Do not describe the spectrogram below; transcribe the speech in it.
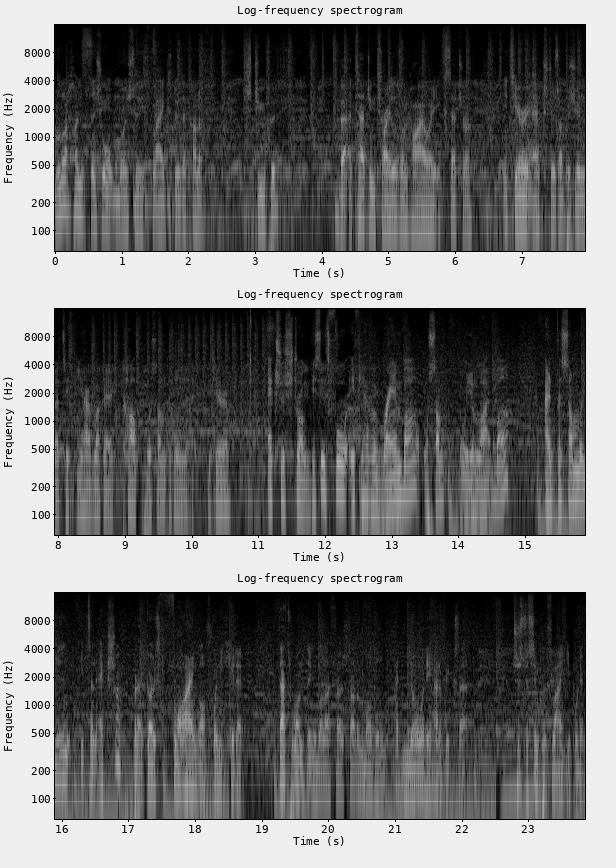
I'm not 100% sure what most of these flags do. They're kind of stupid. But attaching trailers on highway, etc. Interior extras. I presume that's if you have like a cup or something in the interior. Extra strong. This is for if you have a ram bar or some or your light bar, and for some reason it's an extra, but it goes flying off when you hit it. That's one thing when I first started modeling, I had no idea how to fix that. Just a simple flag you put in.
